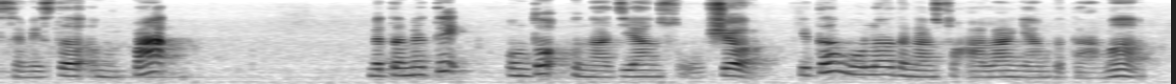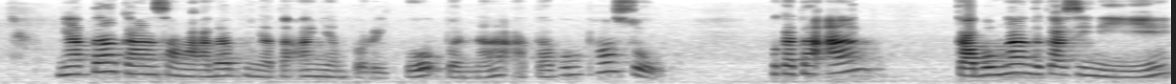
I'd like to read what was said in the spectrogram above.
semester 4 matematik untuk pengajian sosial. Kita mula dengan soalan yang pertama. Nyatakan sama ada pernyataan yang berikut benar ataupun palsu. Perkataan gabungan dekat sini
